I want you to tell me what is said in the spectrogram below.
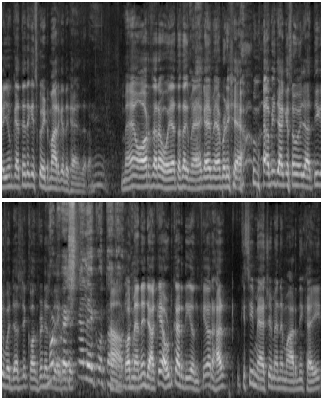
कईयों कहते थे कि इसको हिट मार के दिखाएँ ज़रा। मैं और ज़रा हो जाता था मैं कहे मैं बड़ी शाय हूँ मैं अभी जाके समझ आती कि वो जस्ट एक कॉन्फिडेंस दे रहे थे। हाँ और मैंने जाके आउट कर दिए उनके और हर किसी मैच में मैंने मार नहीं खाई।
